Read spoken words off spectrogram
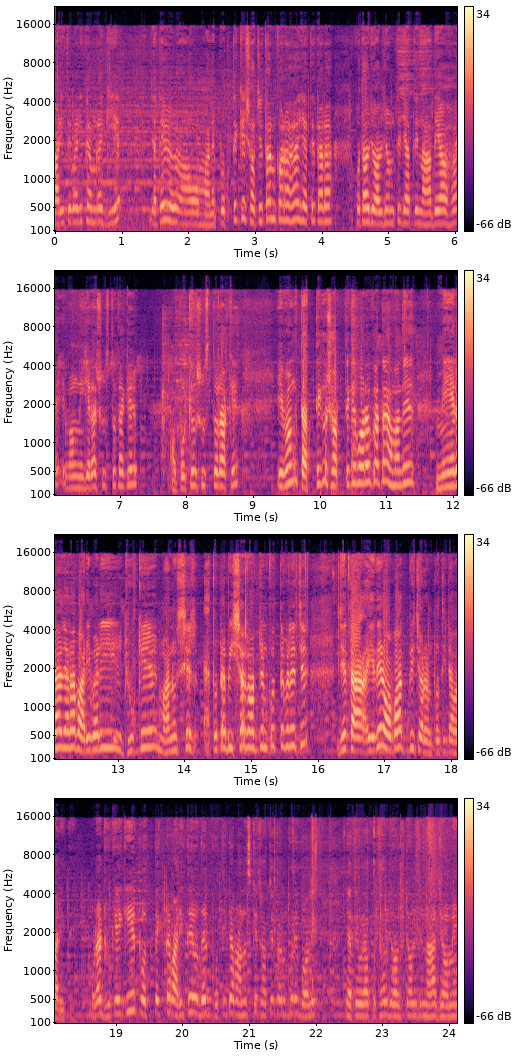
বাড়িতে বাড়িতে আমরা গিয়ে যাতে মানে প্রত্যেককে সচেতন করা হয় যাতে তারা কোথাও জল জমতে যাতে না দেওয়া হয় এবং নিজেরা সুস্থ থাকে, অপরকেও সুস্থ রাখে। এবং তার থেকেও সব থেকে বড় কথা আমাদের মেয়েরা যারা বাড়ি বাড়ি ঢুকে মানুষের এতটা বিশ্বাস অর্জন করতে পেরেছে যে তা এদের অবাধ বিচরণ প্রতিটা বাড়িতে। ওরা ঢুকে গিয়ে প্রত্যেকটা বাড়িতে ওদের প্রতিটা মানুষকে সচেতন করে বলে যাতে ওরা কোথাও জল টল না জমে।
